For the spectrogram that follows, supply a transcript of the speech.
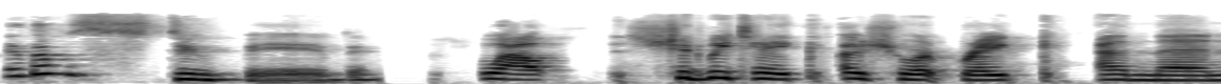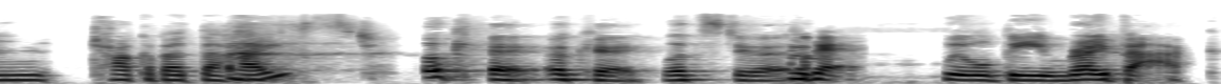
Like that was stupid. Well, should we take a short break and then talk about the heist? okay, okay, let's do it. Okay, we will be right back.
